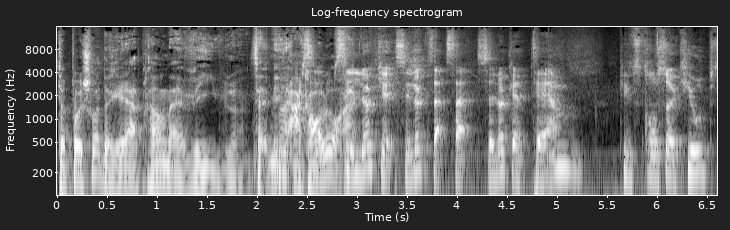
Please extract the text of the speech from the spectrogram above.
t'as pas le choix de réapprendre à vivre, là. Ça- mais Ouais, encore là, c'est hein, là que c'est là que ça, ça- c'est là que t'aimes, puis tu trouves ça cute, puis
